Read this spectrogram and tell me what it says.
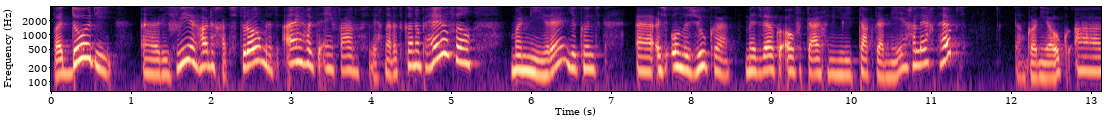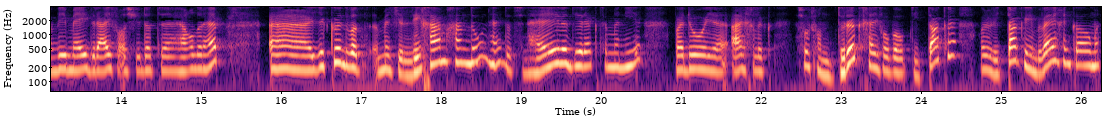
waardoor die uh, rivier harder gaat stromen. Dat is eigenlijk de eenvoudigste weg. Nou, dat kan op heel veel manieren. Je kunt uh, eens onderzoeken met welke overtuiging je die tak daar neergelegd hebt. Dan kan hij ook uh, weer meedrijven als je dat helder hebt. Je kunt wat met je lichaam gaan doen. Hè? Dat is een hele directe manier. Waardoor je eigenlijk een soort van druk geeft op, die takken. Waardoor die takken in beweging komen.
